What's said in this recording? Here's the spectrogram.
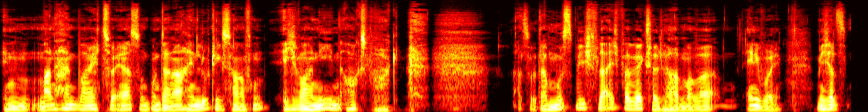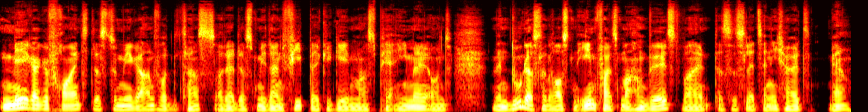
in Mannheim war ich zuerst und, und danach in Ludwigshafen. Ich war nie in Augsburg. Also da musst mich vielleicht verwechselt haben, aber anyway, mich hat's mega gefreut, dass du mir geantwortet hast oder dass mir dein Feedback gegeben hast per E-Mail. Und wenn du das da draußen ebenfalls machen willst, weil das ist letztendlich halt, ja,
